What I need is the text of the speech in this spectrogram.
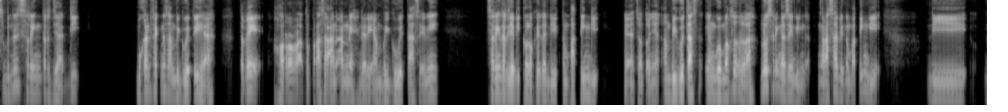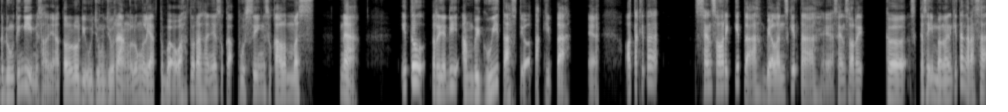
sebenarnya sering terjadi bukan vagueness ambiguity ya, tapi horor atau perasaan aneh dari ambiguitas ini sering terjadi kalau kita di tempat tinggi. Ya, contohnya ambiguitas yang gue maksud adalah lu sering gak sih di, ngerasa di tempat tinggi di gedung tinggi misalnya atau lu di ujung jurang lu ngelihat ke bawah tuh rasanya suka pusing suka lemes. Nah itu terjadi ambiguitas di otak kita ya. Otak kita sensorik kita balance kita ya sensorik ke keseimbangan kita ngerasa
